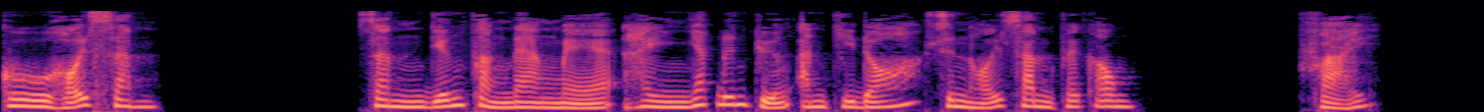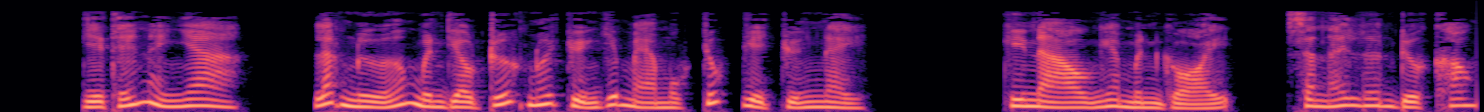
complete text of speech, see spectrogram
Cô hỏi Xanh. Xanh vẫn phàn nàn mẹ hay nhắc đến chuyện anh chị đó xin hỏi Xanh phải không? Phải. Vậy thế này nha, lát nữa mình vào trước nói chuyện với mẹ một chút về chuyện này. Khi nào nghe mình gọi, Xanh hãy lên được không?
